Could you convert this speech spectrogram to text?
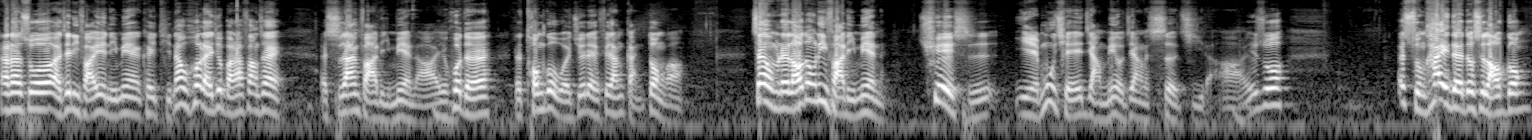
那他说啊，这里法院里面可以提。那我后来就把它放在食安法里面啊，也获得通过，我觉得也非常感动啊。在我们的劳动立法里面，确实也目前也讲没有这样的设计了啊，也就是说。损害的都是劳工，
